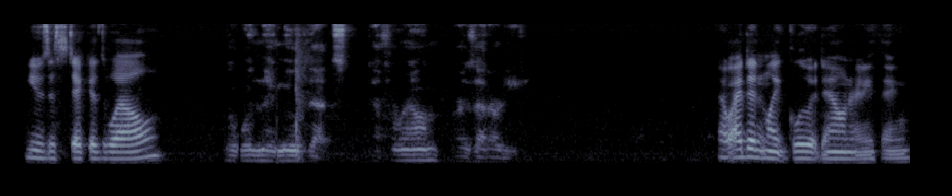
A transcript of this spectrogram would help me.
use a stick as well. but when they move that stuff around, or is that already? Oh, I didn't like glue it down or anything.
